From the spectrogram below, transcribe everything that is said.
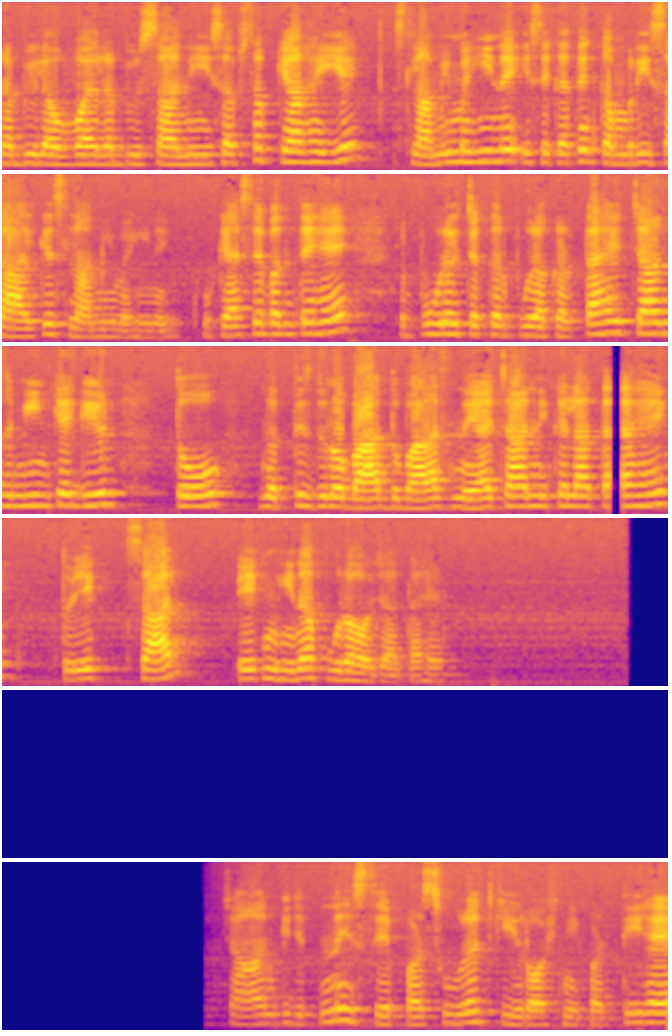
रबी अव्वल रबी सानी सब सब क्या है ये? इस्लामी महीने, इसे कहते हैं कमरी साल के इस्लामी महीने। वो कैसे बनते हैं? कि पूरा चक्कर पूरा करता है चाँद ज़मीन के गिर तो उनतीस दिनों बाद दोबारा से नया चाँद निकल आता है तो एक साल, एक महीना पूरा हो जाता है। चाँद के जितने हिस्से पर सूरज की रोशनी पड़ती है,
